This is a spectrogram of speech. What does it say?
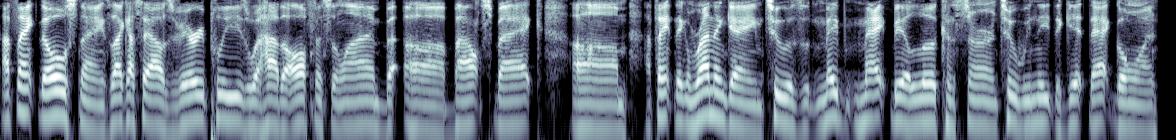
I think those things, like I said, I was very pleased with how the offensive line uh, bounced back. Um, I think the running game too is maybe might be a little concern too. We need to get that going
